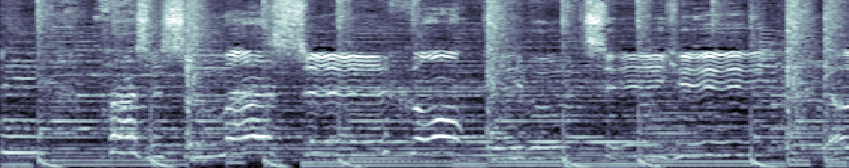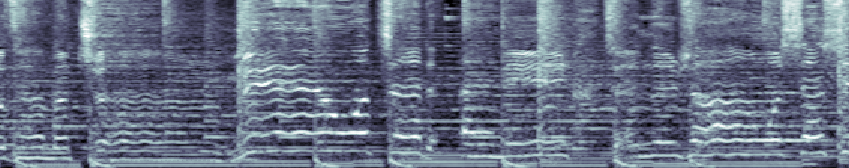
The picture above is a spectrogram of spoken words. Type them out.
底发生什么时候？对不起，要怎么证明？我真的爱你，才能让我相信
